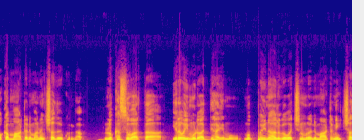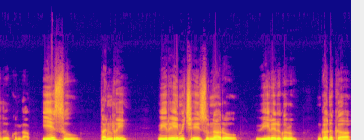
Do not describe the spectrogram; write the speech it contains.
ఒక మాటని మనం చదువుకుందాం. లుకసు వార్త ఇరవై మూడో అధ్యాయము ముప్పై నాలుగో వచనంలోని మాటని చదువుకుందాం. యేసు తండ్రి వీరేమి చేస్తున్నారో వీరెరుగరు. గనుక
